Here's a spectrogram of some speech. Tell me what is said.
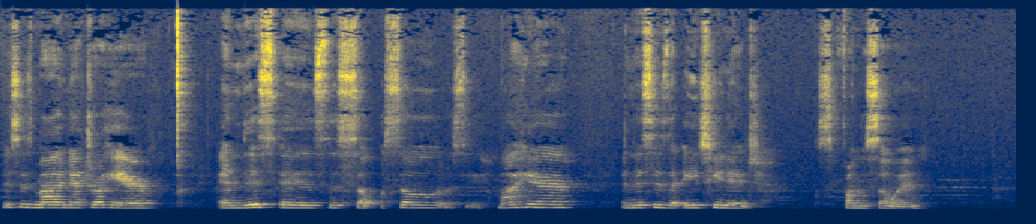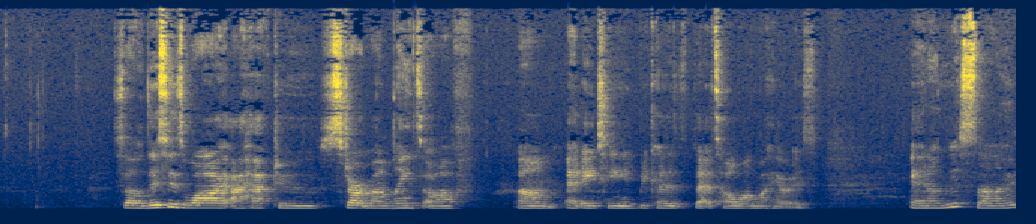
This is my natural hair. And this is the so so let's see. My hair and this is the 18 inch from the sew-in. So this is why I have to start my length off um, at 18 because that's how long my hair is. And on this side,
